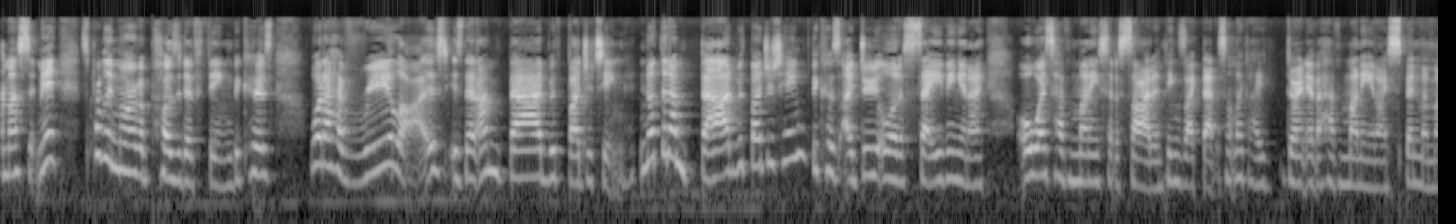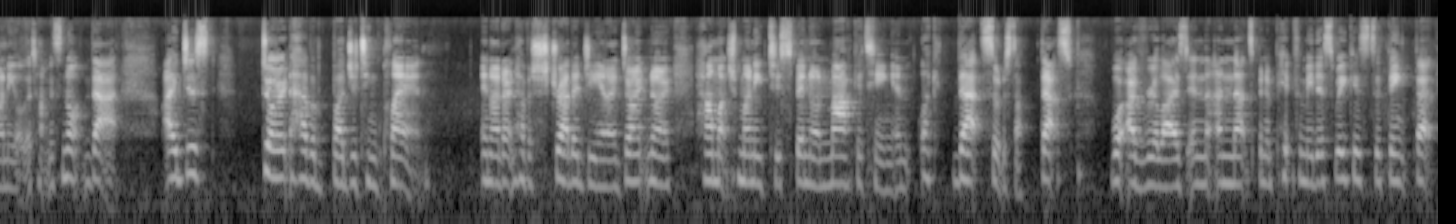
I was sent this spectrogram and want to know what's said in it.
I must admit, it's probably more of a positive thing because what I have realized is that I'm bad with budgeting. Not that I'm bad with budgeting because I do a lot of saving and I always have money set aside and things like that. It's not like I don't ever have money and I spend my money all the time. It's not that. I just don't have a budgeting plan and I don't have a strategy and I don't know how much money to spend on marketing and like that sort of stuff. That's what I've realized and and that's been a pit for me this week is to think that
